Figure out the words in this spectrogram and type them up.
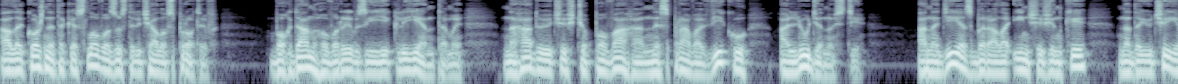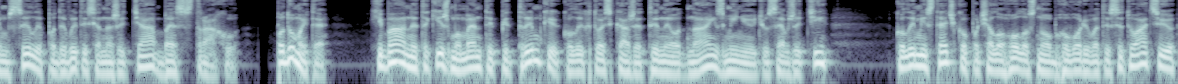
Але кожне таке слово зустрічало спротив. Богдан говорив з її клієнтами, нагадуючи, що повага не справа віку, а людяності. А Надія збирала інші жінки, надаючи їм сили подивитися на життя без страху. Подумайте, хіба не такі ж моменти підтримки, коли хтось каже «ти не одна» і змінюють усе в житті? Коли містечко почало голосно обговорювати ситуацію,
